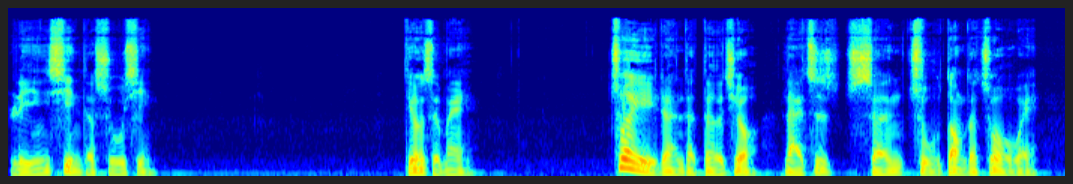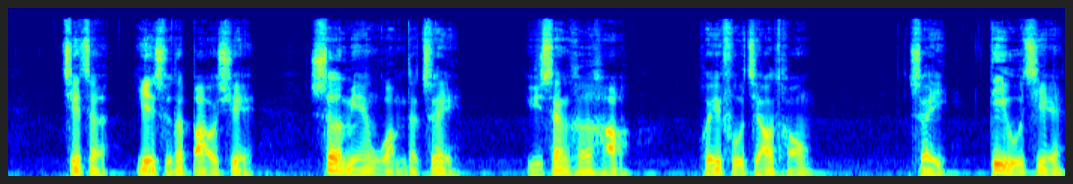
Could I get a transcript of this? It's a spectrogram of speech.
灵性的苏醒。弟兄姊妹，罪人的得救来自神主动的作为，借着耶稣的宝血赦免我们的罪，与神和好。恢复交通，所以第五节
